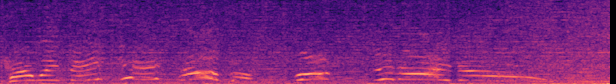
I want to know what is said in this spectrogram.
Can we make it? How the fuck should I know?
